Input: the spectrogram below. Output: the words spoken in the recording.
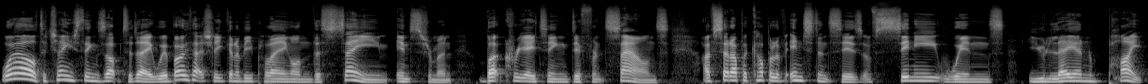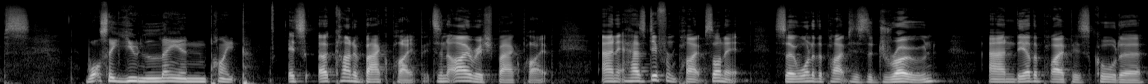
Well, to change things up today, we're both actually going to be playing on the same instrument but creating different sounds. I've set up a couple of instances of Cine Wind's Uilleann pipes. What's a Uilleann pipe? It's a kind of bagpipe, it's an Irish bagpipe and it has different pipes on it. So one of the pipes is the drone, and the other pipe is called a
